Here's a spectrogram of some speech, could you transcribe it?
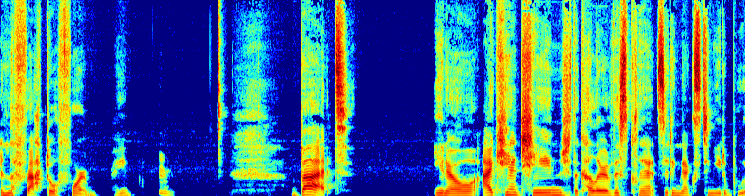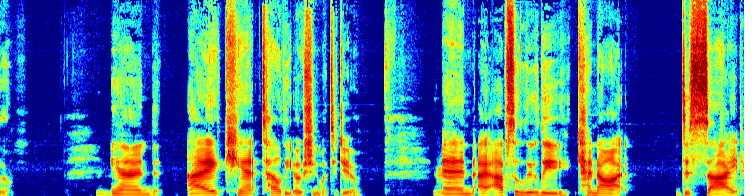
in the fractal form, right? Mm. But you know, I can't change the color of this plant sitting next to me to blue. Mm. And I can't tell the ocean what to do. Mm. And I absolutely cannot decide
